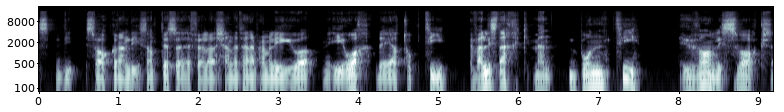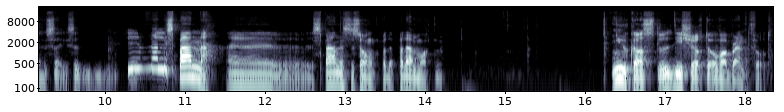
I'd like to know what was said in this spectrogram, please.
svakere enn de. Sant? Det som jeg føler kjennetegner Premier League i år, i år, det er at topp ti er veldig sterk, men bånn ti er uvanlig svak, syns jeg. Så det er veldig spennende. Uh, spennende sesong på, på, den måten. Newcastle de kjørte over Brentford.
